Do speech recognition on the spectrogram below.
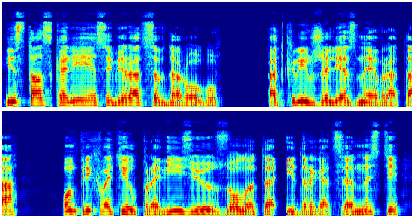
и стал скорее собираться в дорогу. Открыв железные врата, он прихватил провизию, золото и драгоценности –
